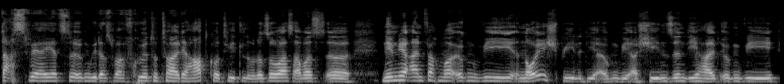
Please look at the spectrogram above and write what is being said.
das wäre jetzt irgendwie, das war früher total der Hardcore-Titel oder sowas, aber es, äh, nimm dir einfach mal irgendwie neue Spiele, die irgendwie erschienen sind, die halt irgendwie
